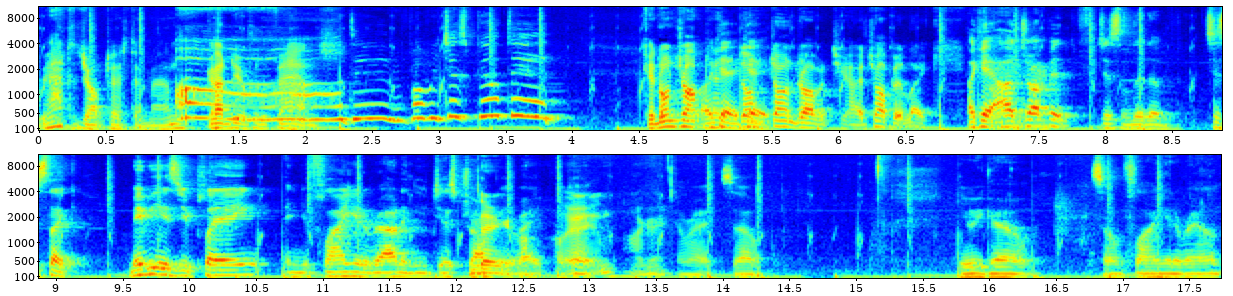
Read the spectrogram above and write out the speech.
We have to drop test it, man. Oh, Gotta do it for the fans. Oh, dude, but we just built it. Okay, don't drop Okay, it. Don't okay. don't drop it too high. Drop it like. Okay, I'll drop it just a little. Just like maybe as you're playing and you're flying it around and you just drop There it, right? All Okay. right. Okay. All right. So here we go. So I'm flying it around.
